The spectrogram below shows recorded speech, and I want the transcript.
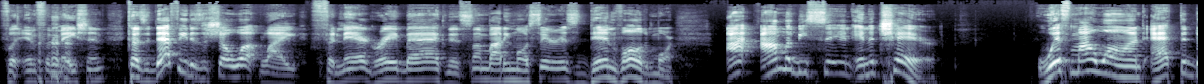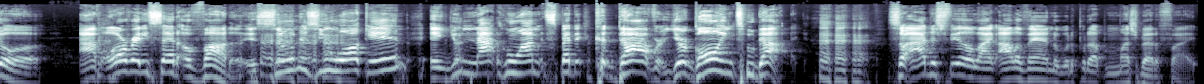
for information, because the Death Eaters will show up like Fenrir Greyback, then somebody more serious, then Voldemort. I, I'm going to be sitting in a chair with my wand at the door. I've already said Avada. As soon as you walk in and you're not who I'm expecting, cadaver, you're going to die. so I just feel like Ollivander would have put up a much better fight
